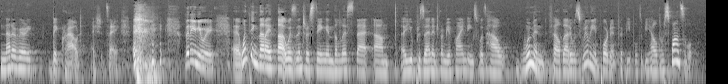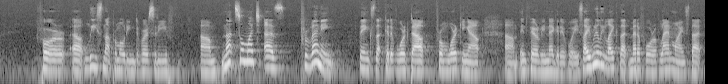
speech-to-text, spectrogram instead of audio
not a very big crowd, I should say. but anyway, uh, one thing that I thought was interesting in the list that um, uh, you presented from your findings was how women felt that it was really important for people to be held responsible for uh, at least not promoting diversity um, not so much as preventing things that could have worked out from working out um, in fairly negative ways. I really like that metaphor of landmines that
